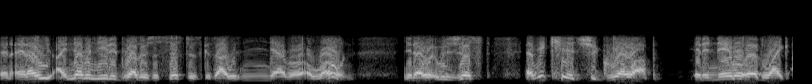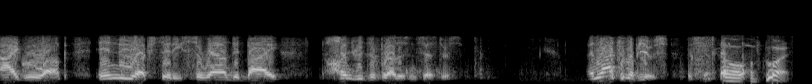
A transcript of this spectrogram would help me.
And and I I never needed brothers or sisters because I was never alone. You know, it was just every kid should grow up in a neighborhood like I grew up in New York City, surrounded by hundreds of brothers and sisters, and lots of abuse. oh, of course.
